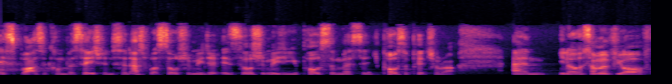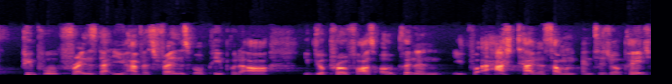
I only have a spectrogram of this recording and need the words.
it sparks a conversation. So that's what social media is. Social media, you post a message, you post a picture up, and you know some of your people, friends that you have as friends, or people that are if your profile's open and you put a hashtag and someone enters your page,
